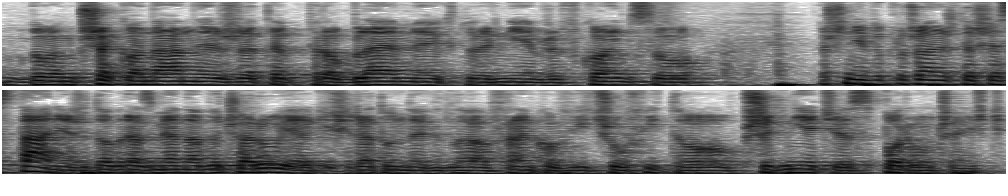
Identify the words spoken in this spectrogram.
byłem przekonany, że te problemy, które nie wiem, że w końcu Zresztą niewykluczone, że to się stanie, że dobra zmiana wyczaruje jakiś ratunek dla frankowiczów i to przygniecie sporą część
